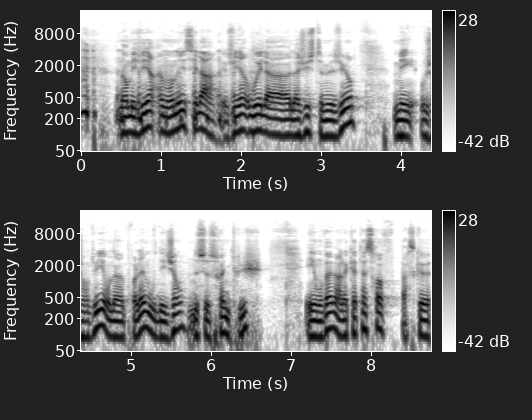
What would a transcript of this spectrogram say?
non, mais je veux dire, à un moment donné, c'est là. Je veux dire, où est la, la juste mesure? Mais aujourd'hui, on a un problème où des gens ne se soignent plus et on va vers la catastrophe parce que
